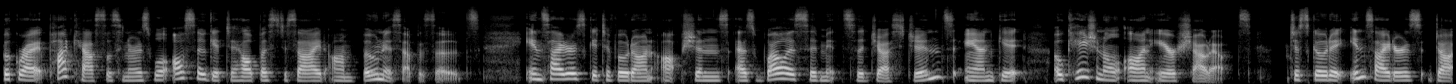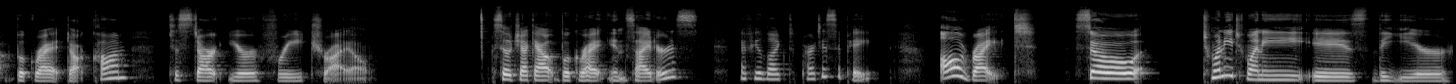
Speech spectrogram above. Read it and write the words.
Book Riot podcast listeners will also get to help us decide on bonus episodes. Insiders get to vote on options as well as submit suggestions and get occasional on air shoutouts. Just go to insiders.bookriot.com to start your free trial. So check out Book Riot Insiders if you'd like to participate. All right. So 2020 is the year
